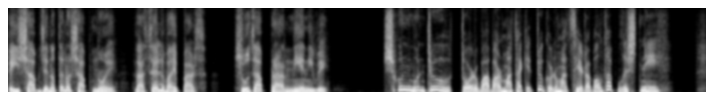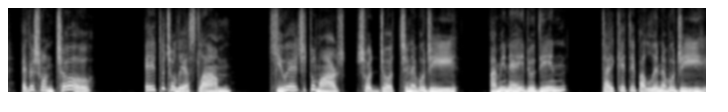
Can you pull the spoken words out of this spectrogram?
এই সাপ যেন তেন সাপ নয় রাসেল বাইপার্স। সোজা প্রাণ নিয়ে নিবে। শুন মন্টু তোর বাবার মাথাকে একটু গরম আছে এটা বলতে বলিস নি? এটা শুনছ এই তো চলে আসলাম। কি হয়েছে তোমার? সহ্য হচ্ছে না বুঝি। আমি নেই দুদিন তাই খেতে পারলে না বুঝি।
